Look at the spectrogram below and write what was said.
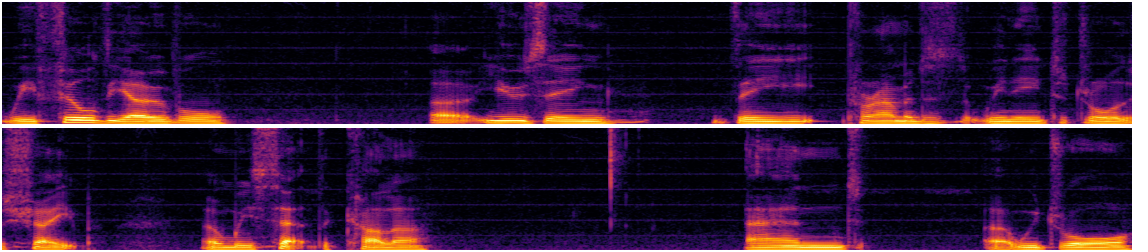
we fill the oval uh, using the parameters that we need to draw the shape and we set the color and uh, we draw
